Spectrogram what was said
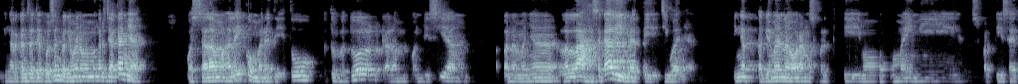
dengarkan saja bosan bagaimana mengerjakannya. Wassalamualaikum berarti itu betul-betul dalam kondisi yang apa namanya lelah sekali berarti jiwanya. Ingat bagaimana orang seperti mau ini seperti saya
